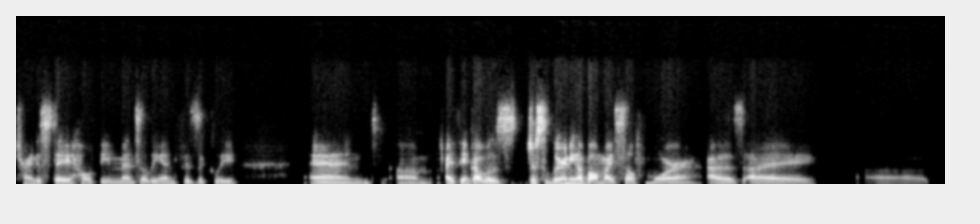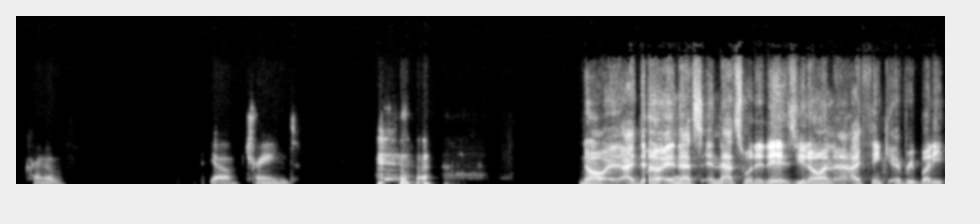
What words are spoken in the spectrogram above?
trying to stay healthy mentally and physically. And um, I think I was just learning about myself more as I uh, kind of yeah trained no i know and that's and that's what it is you know and i think everybody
